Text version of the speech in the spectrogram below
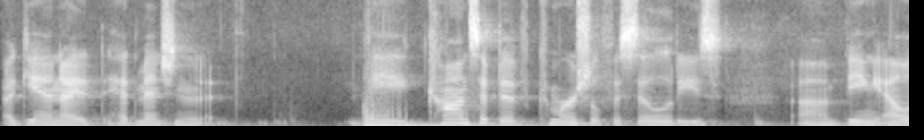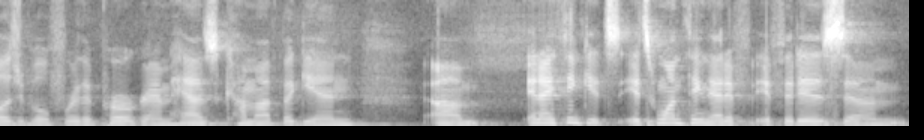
again, I had mentioned the concept of commercial facilities uh, being eligible for the program has come up again. Um, and I think it's, it's one thing that if, if it is, um,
